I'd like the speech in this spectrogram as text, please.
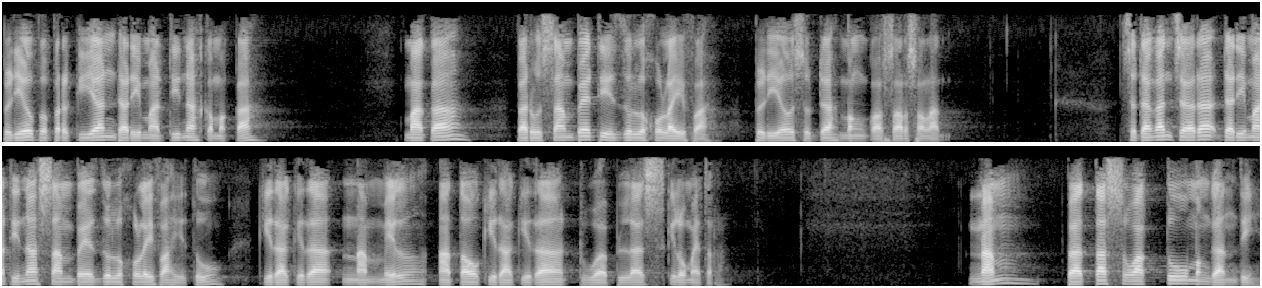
beliau bepergian dari Madinah ke Mekah, maka baru sampai di Zulkhulaifah, beliau sudah mengkosor sholat. Sedangkan jarak dari Madinah sampai Zulkhulaifah itu kira-kira 6 mil atau kira-kira 12 kilometer. 6. Batas waktu mengganti.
